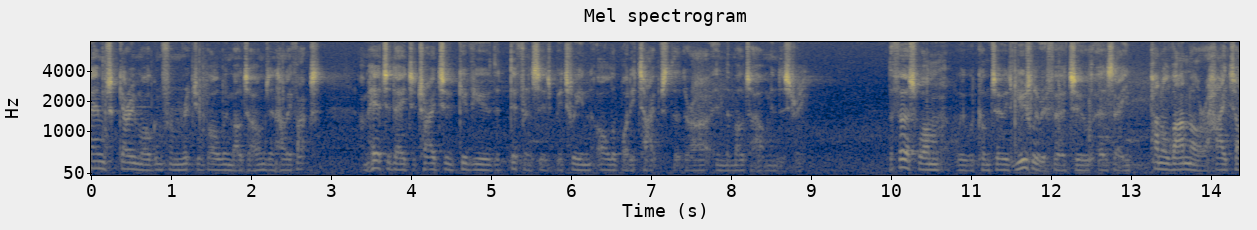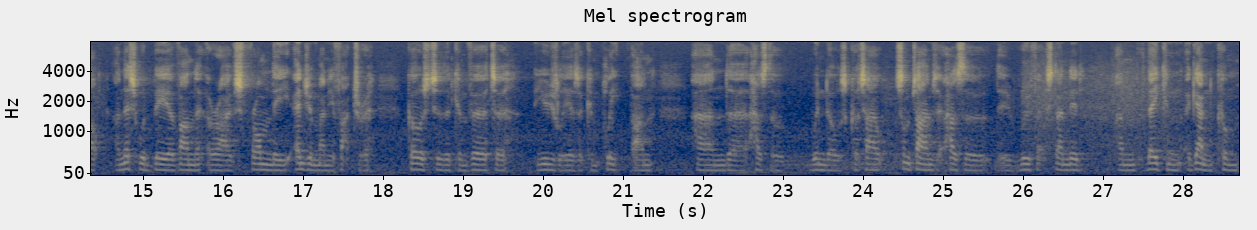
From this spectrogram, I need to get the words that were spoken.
name's Gary Morgan from Richard Baldwin Motorhomes in Halifax. I'm here today to try to give you the differences between all the body types that there are in the motorhome industry. The first one we would come to is usually referred to as a panel van or a high top and this would be a van that arrives from the engine manufacturer, goes to the converter usually as a complete van and uh, has the windows cut out. Sometimes it has the, the roof extended and they can again come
